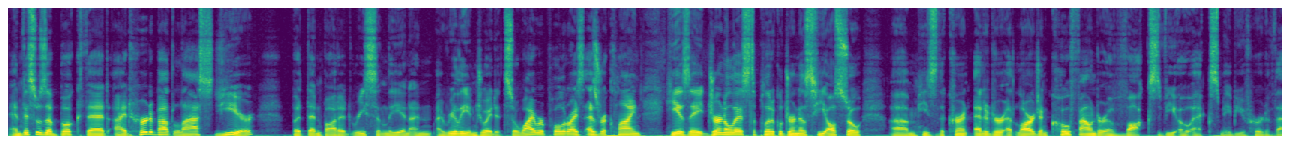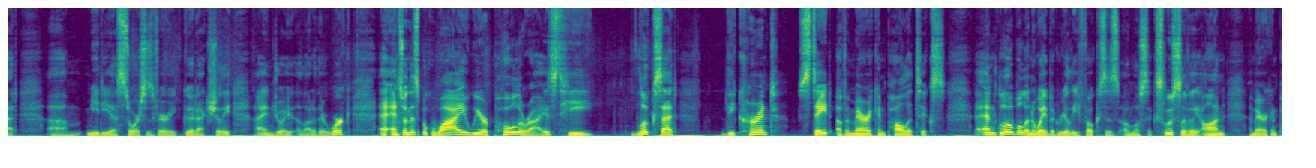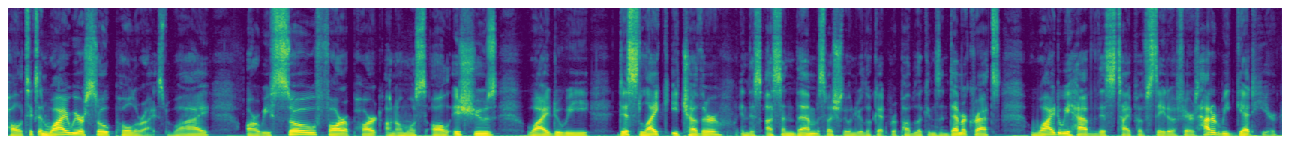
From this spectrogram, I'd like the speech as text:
And this was a book that I'd heard about last year, but then bought it recently and, and I really enjoyed it. So, Why We're Polarized, Ezra Klein, he is a journalist, a political journalist. He also um, he's the current editor at large and co-founder of Vox, V-O-X. Maybe you've heard of that um, media source. is very good, actually. I enjoy a lot of their work. And, and so in this book, Why We Are Polarized, he looks at the current state of American politics and global in a way, but really focuses almost exclusively on American politics and why we are so polarized. Why are we so far apart on almost all issues? Why do we dislike each other in this us and them, especially when we look at Republicans and Democrats. Why do we have this type of state of affairs? How did we get here?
